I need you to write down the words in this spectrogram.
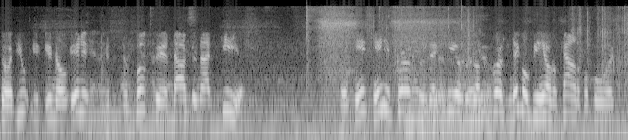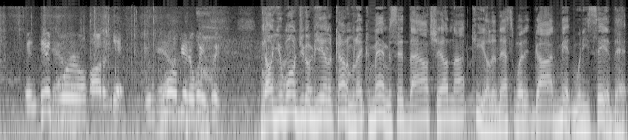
So if you you- you know any the, the book says doctor not kill. And any, any person that kills another person, they're gonna be held accountable for it in this world or the next. You, you won't get away with it. No, you won't. You're going to be held accountable. That commandment said, Thou shalt not kill. And that's what it, God meant when He said that.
